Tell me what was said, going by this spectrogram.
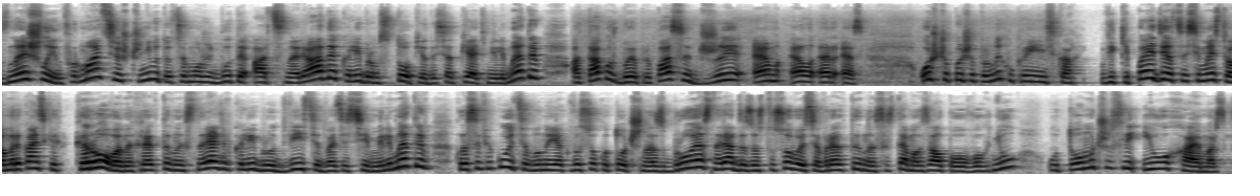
знайшли інформацію, що нібито це можуть бути артснаряди калібром 155 мм, а також боєприпаси GMLRS. Ось що пише про них українська Вікіпедія. Це сімейство американських керованих реактивних снарядів калібру 227 мм. Класифікуються вони як високоточна зброя. Снаряди застосовуються в реактивних системах залпового вогню, у тому числі і у Хаймарс.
